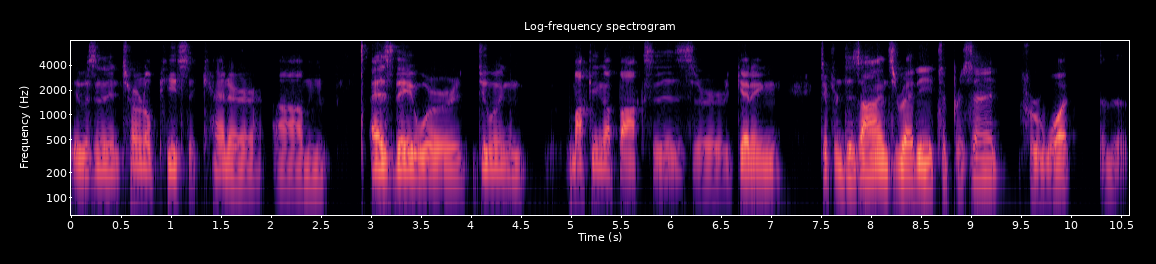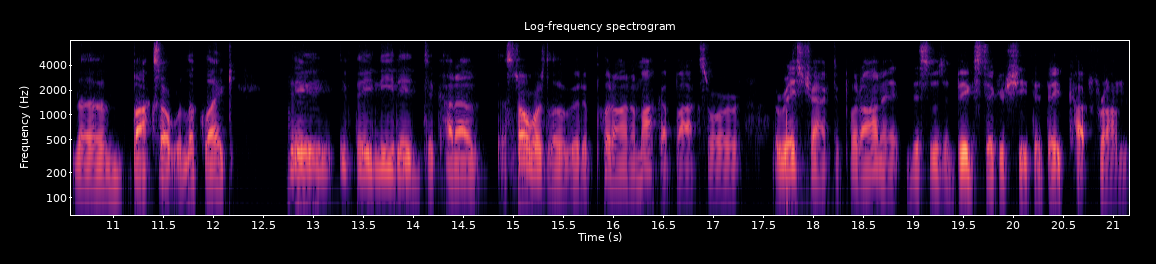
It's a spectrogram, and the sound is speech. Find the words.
It was an internal piece at Kenner um, as they were doing mocking up boxes or getting different designs ready to present for what the, the box art would look like. They, if they needed to cut out a Star Wars logo to put on a mock-up box or a racetrack to put on it, this was a big sticker sheet that they cut from.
